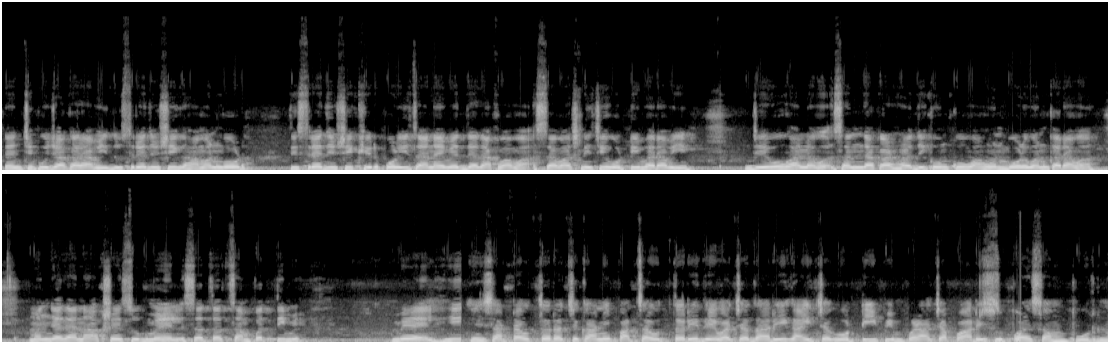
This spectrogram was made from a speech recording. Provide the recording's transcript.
त्यांची पूजा करावी. दुसऱ्या दिवशी घावण गोड तिसऱ्या दिवशी खीरपोळीचा नैवेद्य दाखवावा. सवासणीची ओटी भरावी. जेवू घालावं. संध्याकाळ हळदी कुंकू वाहून बोळवण करावं. म्हणजे त्यांना अक्षय सुख मिळेल. सतत संपत्ती मि मिळेल. ही ही साठा उत्तराची कहाणी पाचा उत्तरी देवाच्या दारी गाईच्या गोटी पिंपळाच्या पारी सुफळ संपूर्ण.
